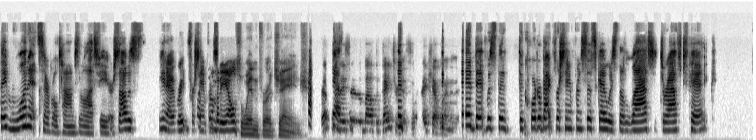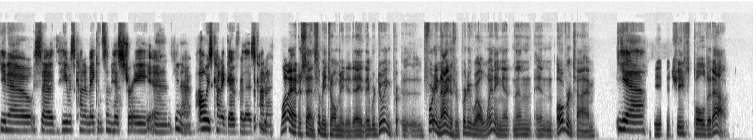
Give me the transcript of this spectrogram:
they've won it several times in the last few years. So I was, you know, rooting for San Francisco. somebody else win for a change. That's Yeah. what they said about the Patriots. when They kept winning it. said that was the the quarterback for San Francisco was the last draft pick. You know, so he was kind of making some history, and you know, I always kind of go for those kind of. What I understand, somebody told me today, they were doing, pr- uh, 49ers were pretty well winning it. And then in overtime, Yeah, the, the Chiefs pulled it out.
